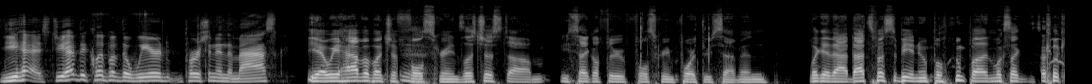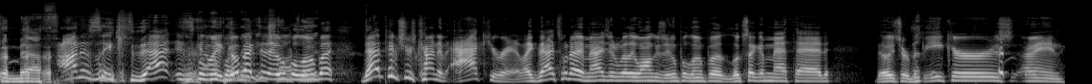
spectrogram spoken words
Yes. Do you have the clip of the weird person in the mask? Yeah, we have a bunch of full screens. Let's just um, you cycle through full screen four through seven. Look at that. That's supposed to be an Oompa Loompa and looks like it's cooking meth. Honestly, that is Oompa wait, Loompa go back to the making Oompa chocolate. Loompa. That picture's kind of accurate. Like that's what I imagine Willy Wonka's Oompa Loompa looks like a meth head. Those are beakers. I mean,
